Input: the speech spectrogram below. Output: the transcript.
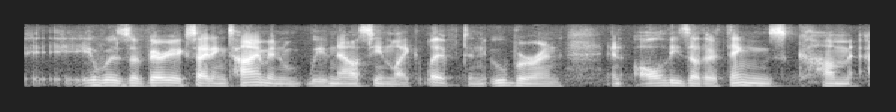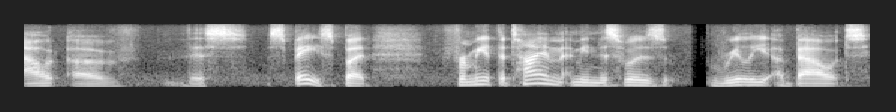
it was a very exciting time and we've now seen like lyft and uber and and all these other things come out of this space. But for me at the time i mean this was really about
